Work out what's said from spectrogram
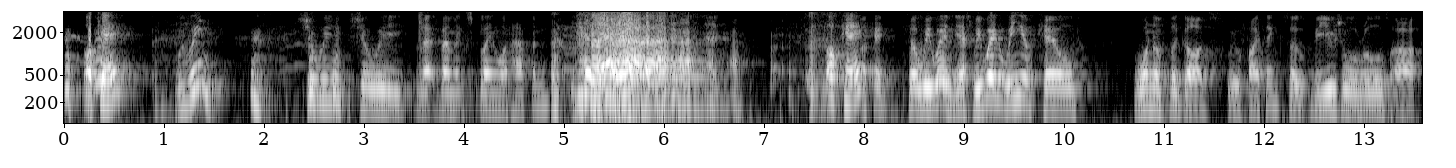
okay, we win. Should we should we let them explain what happened? Okay. Okay, so we win. Yes, we win. We have killed one of the gods we were fighting. So the usual rules are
